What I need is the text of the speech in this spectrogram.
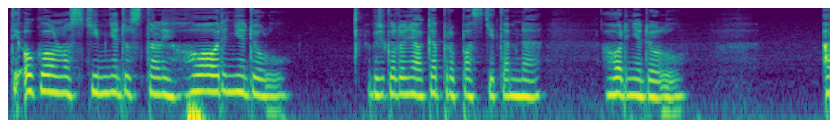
ty okolnosti mě dostaly hodně dolů. Já bych řekla do nějaké propasti temné. Hodně dolů. A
